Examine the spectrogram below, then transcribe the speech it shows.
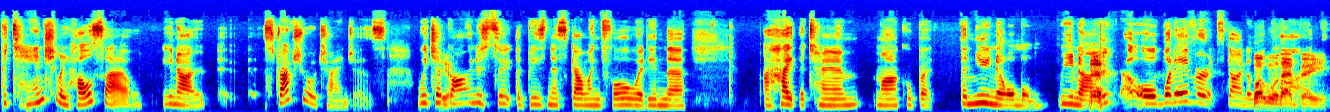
potentially wholesale, you know, structural changes, which are yeah. going to suit the business going forward in the, I hate the term, Michael, but the new normal, you know, or whatever it's going to what look like. What will that be?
